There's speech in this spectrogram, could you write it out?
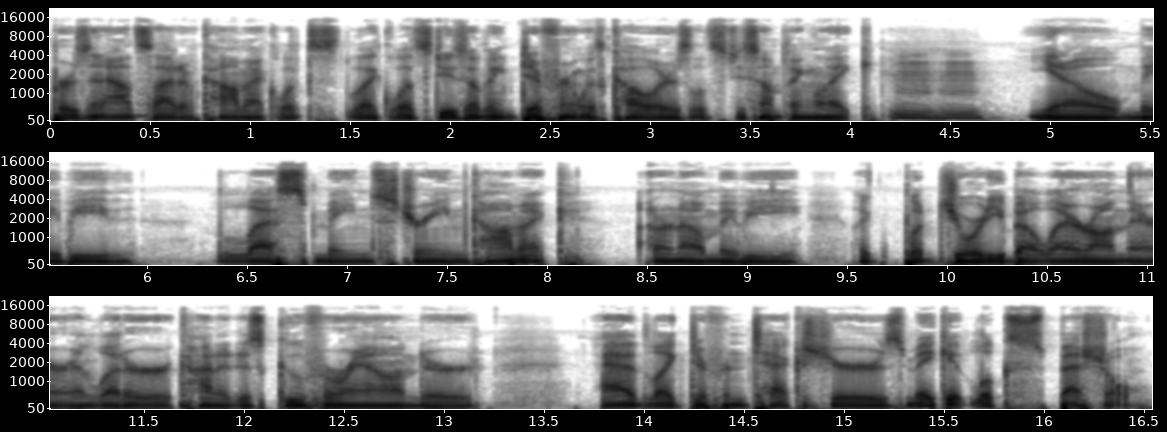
person outside of comic. Let's like let's do something different with colors. Let's do something like Mm-hmm. you know maybe less mainstream comic. I don't know. Maybe like put Jordie Bellaire on there and let her kind of just goof around or add like different textures, make it look special.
